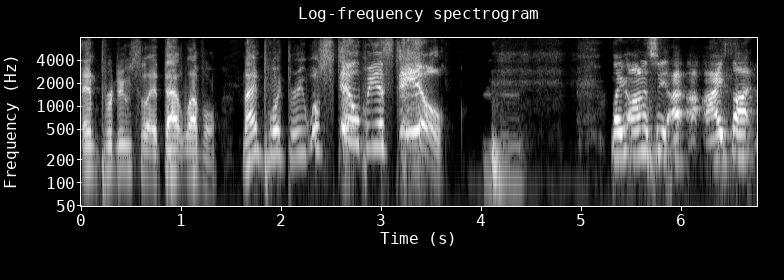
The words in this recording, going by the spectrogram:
and produce at that level, nine point three will still be a steal. Like honestly, I, I- thought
